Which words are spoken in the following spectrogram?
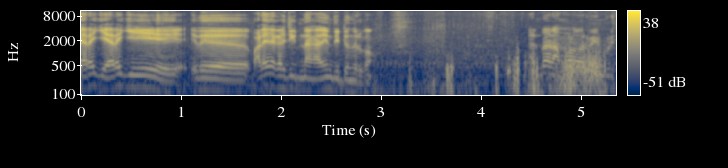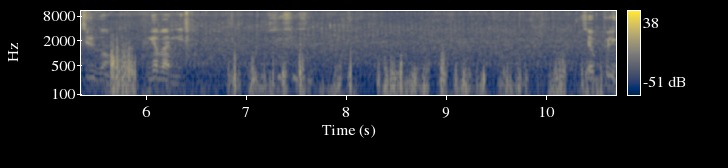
இறக்கி இறக்கி இது வலையில கடிச்சிட்டு நாங்கள் அதையும் திட்டு வந்திருக்கோம். நண்பா நம்மளும் ஒரு மீன் பிடிச்சிருக்கோம். இங்கே பாருங்க. செப்புளி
